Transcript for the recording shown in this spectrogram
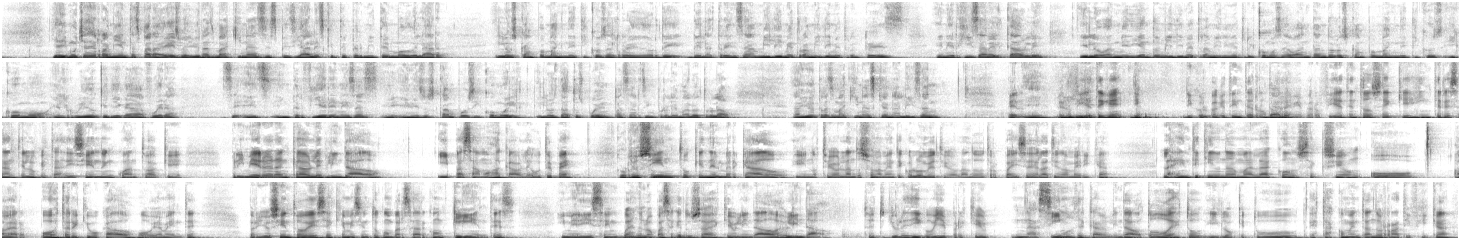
Y hay muchas herramientas para eso. Hay unas máquinas especiales que te permiten modelar los campos magnéticos alrededor de, la trenza milímetro a milímetro. Entonces energizan el cable y lo van midiendo milímetro a milímetro y cómo se van dando los campos magnéticos y cómo el ruido que llega de afuera se, interfiere en, esas, en esos campos y cómo los datos pueden pasar sin problema al otro lado. Hay otras máquinas que analizan... Pero, eh, pero fíjate que, disculpa que te interrumpa, Jaime, pero fíjate entonces que es interesante lo que estás diciendo en cuanto a que primero eran cables blindados y pasamos a cables UTP. Yo siento que en el mercado, y no estoy hablando solamente de Colombia, estoy hablando de otros países de Latinoamérica, la gente tiene una mala concepción o, a ver, puedo estar equivocado, obviamente, pero yo siento a veces que me siento conversar con clientes y me dicen, bueno, lo que pasa es que tú sabes que blindado es blindado. Entonces yo les digo, oye, pero es que nacimos del cable blindado. Todo esto y lo que tú estás comentando ratifica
